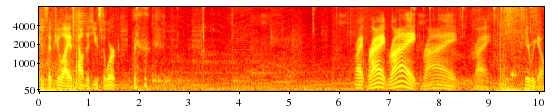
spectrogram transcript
conceptualize how this used to work. Right, right, right, right, right. Here we go.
